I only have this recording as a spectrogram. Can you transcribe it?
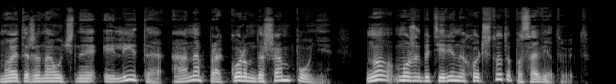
Но это же научная элита, а она про корм до шампуни. Но, может быть, Ирина хоть что-то посоветует.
